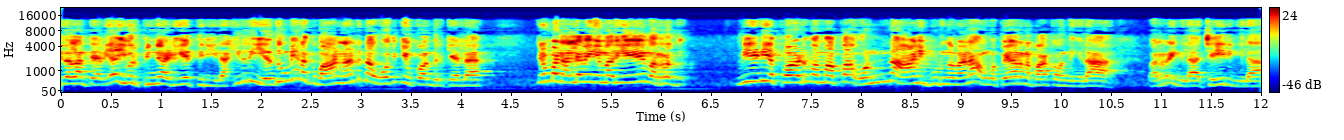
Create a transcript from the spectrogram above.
இதெல்லாம் தேவையா? இவர் பின்னாடியே திரியலாம் இதில் எதுவுமே எனக்கு வானான்ட்டு நான் ஒதுக்கி உட்காந்துருக்கேன்ல ரொம்ப நல்லவங்க மாதிரியே வர்றது. வீடியோ பாடுவாமாப்பா ஒன்றும் ஆணி புடுங்க வேணா அவங்க பேரனை பார்க்க வந்தீங்களா? வர்றீங்களா? செய்கிறீங்களா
